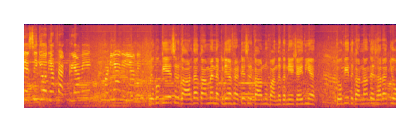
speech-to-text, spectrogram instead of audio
ਦੇਸੀ ਘਿਓ ਦੀਆਂ ਫੈਕਟਰੀਆਂ ਵੀ ਫੜੀਆਂ ਗਈਆਂ ਨੇ। ਦੇਖੋ ਕਿ ਇਹ ਸਰਕਾਰ ਦਾ ਕੰਮ ਹੈ ਨਕਲੀਆਂ ਫੈਕਟਰੀਆਂ ਸਰਕਾਰ ਨੂੰ ਬੰਦ ਕਰਨੀਆਂ ਚਾਹੀਦੀਆਂ। ਕਿਉਂਕਿ ਦੁਕਾਨਾਂ ਤੇ ਸਾਰਾ ਘਿਓ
